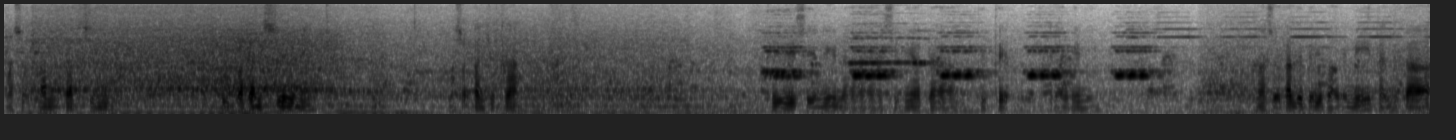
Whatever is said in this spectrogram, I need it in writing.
masukkan dari sini di potensio ini. Masukkan juga. Di sini nah sini ada titik yang ini. Masukkan titik lubang ini dan juga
